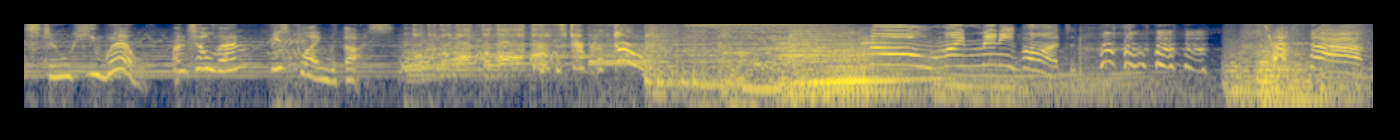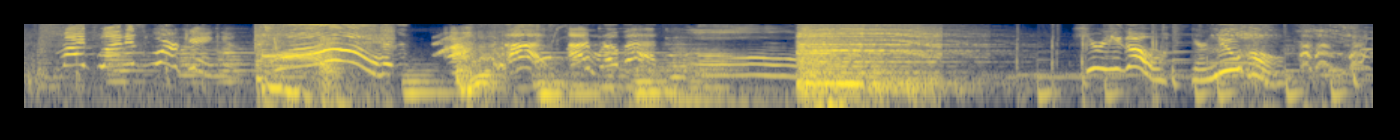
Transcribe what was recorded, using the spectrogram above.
Wants to, he will. Until then, he's playing with us. No, my mini-bot! my plan is working! Whoa! Hi, I'm Robot. Oh. Here you go, your new home.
